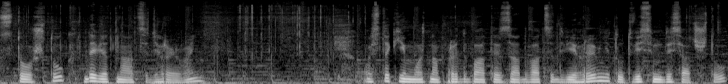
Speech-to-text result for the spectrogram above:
100 штук 19 гривень. Ось такі можна придбати за 22 гривні, тут 80 штук.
